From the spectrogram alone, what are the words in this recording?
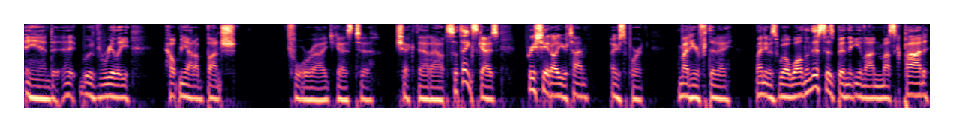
And it would really help me out a bunch for uh, you guys to check that out. So thanks, guys. Appreciate all your time, all your support. I'm out here for today. My name is Will Walden. This has been the Elon Musk Pod.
